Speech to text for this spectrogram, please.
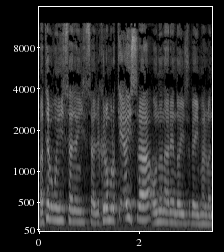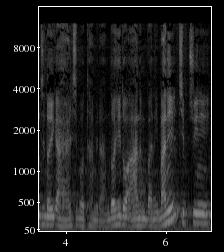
마태복음 24장 24절 그러므로 깨어 있으라. 어느 날에 너희 주가 임할런지 너희가 알지 못함이라. 너희도 아는 바니 만일 집주인이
